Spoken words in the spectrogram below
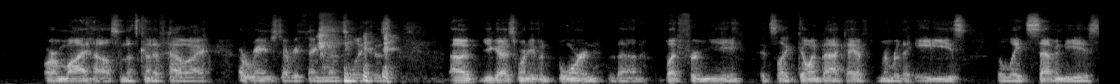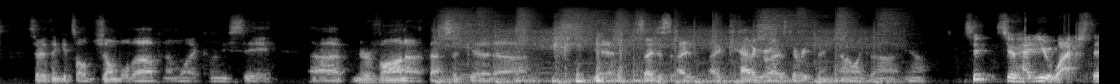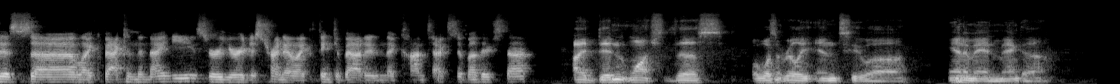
or my house? And that's kind of how I arranged everything mentally. Because uh, you guys weren't even born then. But for me, it's like going back, I have to remember the 80s, the late 70s. So everything gets all jumbled up. And I'm like, let me see. Uh, Nirvana, that's a good, uh, yeah. So I just, I, I categorized everything kind of like that, yeah. So, so had you watched this uh, like back in the '90s, or you were just trying to like think about it in the context of other stuff? I didn't watch this. I wasn't really into uh, anime and manga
